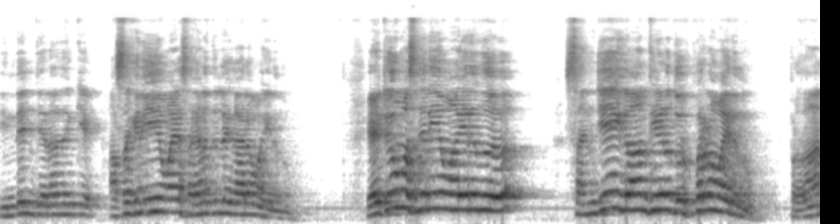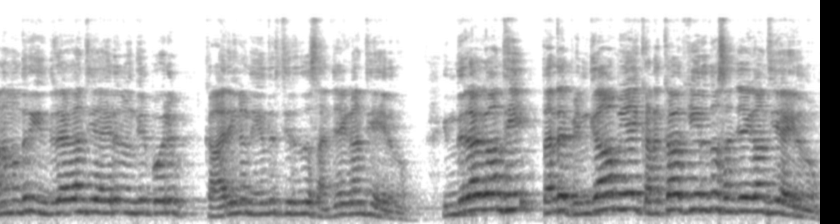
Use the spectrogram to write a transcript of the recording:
ഇന്ത്യൻ ജനതയ്ക്ക് അസഹനീയമായ സഹനത്തിന്റെ കാലമായിരുന്നു. ഏറ്റവും അസഹനീയമായിരുന്നത് സഞ്ജയ് ഗാന്ധിയുടെ ദുർഭരണമായിരുന്നു. പ്രധാനമന്ത്രി ഇന്ദിരാഗാന്ധി ആയിരുന്നുവെങ്കിൽ പോലും കാര്യങ്ങൾ നിയന്ത്രിച്ചിരുന്നത് സഞ്ജയ് ഗാന്ധി ആയിരുന്നു. ഇന്ദിരാഗാന്ധി തന്റെ പിൻഗാമിയായി കണക്കാക്കിയിരുന്നത് സഞ്ജയ് ഗാന്ധി ആയിരുന്നു.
